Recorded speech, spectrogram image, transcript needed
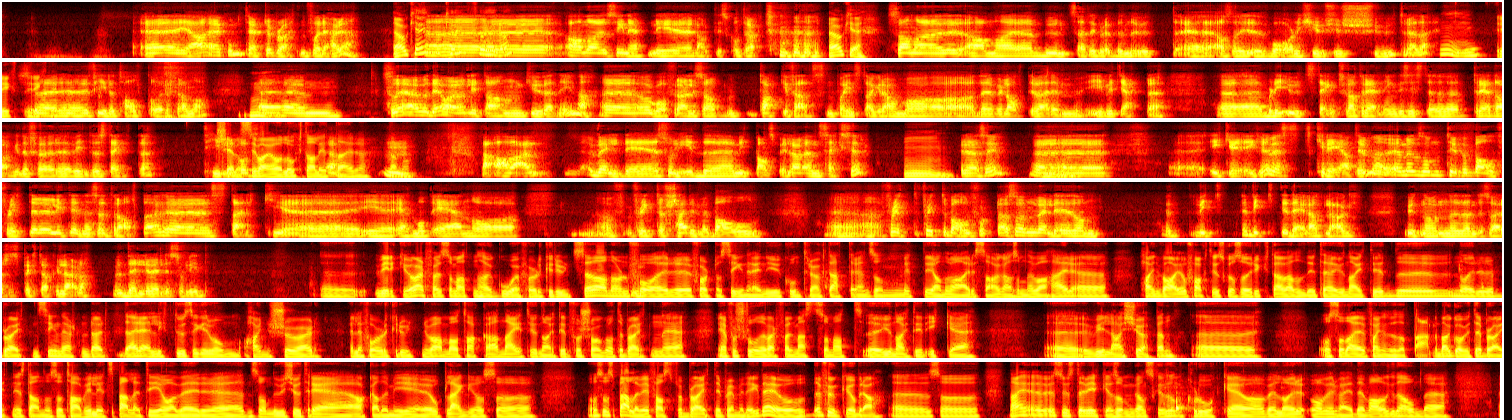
Eh, ja, jeg kommenterte Brighton forrige helg. Ja. Ja, ok. okay. Få høre. Eh, han har signert ny langtidskontrakt. Ja, ok. Så han har, han har bundet seg til klubben ut eh, altså våren 2027, tror jeg det er. Rikt, Så det er riktig. eh, fire og et halvt år fra nå. Mm. Eh, så det, det var jo litt av en kuvending. da, eh, Å gå fra liksom takke fansen på Instagram og 'dere vil alltid være i mitt hjerte', eh, bli utstengt fra trening de siste tre dagene før vinduet stengte. Til Chelsea var jo og lukta litt Ja. der. dem Mm. Ja, han er en veldig solid eh, midtbanespiller. En sekser, Mm. vil jeg si. Eh, eh, ikke, ikke det mest kreative, men sånn type ballflytter litt inne sentralt der. eh, sterk eh, i én mot én og flink til å skjerme ballen. Eh, flytte, flytte ballen fort. Altså en veldig sånn en viktig del av et lag. Uten å nødvendigvis være så spektakulær, da. Men veldig, veldig solid. Uh, virker jo i hvert fall som at han har gode folk rundt seg da, når han får, får til å signere en ny kontrakt etter en sånn litt januarsaga som det var her. Uh, han var jo faktisk også rykta veldig til United uh, når Brighton signerte den. Der, der er jeg litt usikker om han sjøl eller folk rundt den var med og takka nei til United for så å gå til Brighton. Jeg, jeg forsto det i hvert fall mest som at eh, United ikke eh, ville kjøpe han. Eh, og så da fant vi ut at nei, men da går vi til Brighton i stedet, og så tar vi litt spilletid over eh, en sånn U23-akademiopplegg, og så, og så spiller vi fast for Brighton i Premier League. Det, jo, det funker jo bra. Eh, Så nei, jeg syns det virker som ganske sånn kloke og veloverveide valg, da, om det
